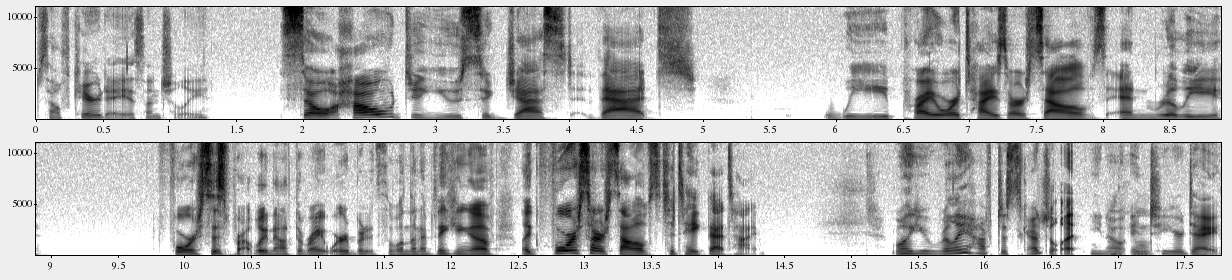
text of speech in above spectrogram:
self care day essentially. So, how do you suggest that we prioritize ourselves and really force is probably not the right word, but it's the one that I'm thinking of. Like, force ourselves to take that time. Well, you really have to schedule it, you know, mm-hmm. into your day.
